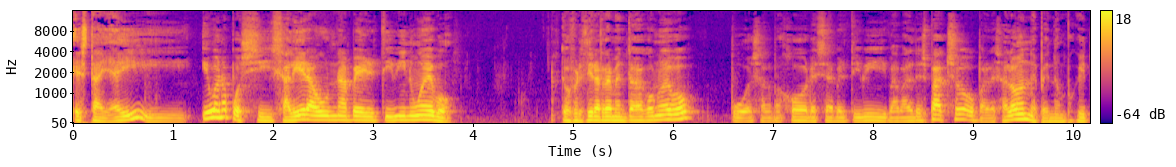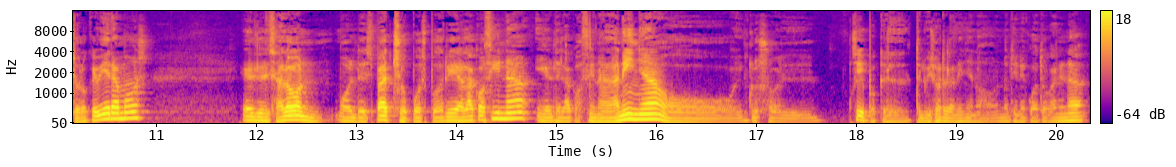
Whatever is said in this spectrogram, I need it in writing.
está ahí. ahí y, bueno, pues si saliera un Apple TV nuevo que ofreciera realmente algo nuevo, pues a lo mejor ese Apple TV va para el despacho o para el salón, depende un poquito de lo que viéramos. El del salón o el despacho pues podría ir a la cocina y el de la cocina a la niña o incluso el... Sí, porque el televisor de la niña no, tiene 4K ni nada.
